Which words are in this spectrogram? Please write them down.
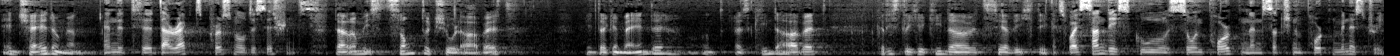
Entscheidungen. And it uh, directs personal decisions. Darum ist Sonntagsschularbeit in der Gemeinde und als Kinderarbeit, christliche Kinderarbeit sehr wichtig. That's why Sunday school is so important and such an important ministry.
